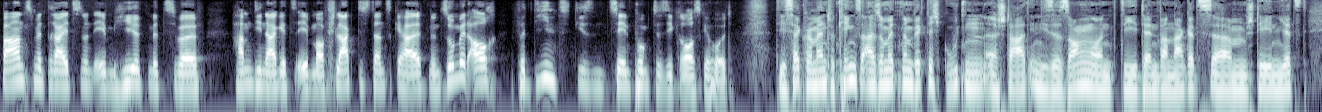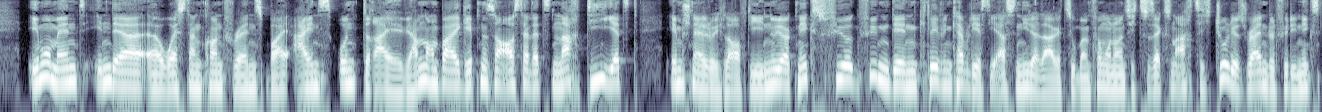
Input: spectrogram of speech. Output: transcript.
Barnes mit 13 und eben Hield mit 12 haben die Nuggets eben auf Schlagdistanz gehalten und somit auch verdient diesen 10-Punkte-Sieg rausgeholt. Die Sacramento Kings also mit einem wirklich guten äh, Start in die Saison und die Denver Nuggets ähm, stehen jetzt im Moment in der äh, Western Conference bei 1 und 3. Wir haben noch ein paar Ergebnisse aus der letzten Nacht, die jetzt im Schnelldurchlauf. Die New York Knicks für, fügen den Cleveland Cavaliers die erste Niederlage zu beim 95 zu 86. Julius Randle für die Knicks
